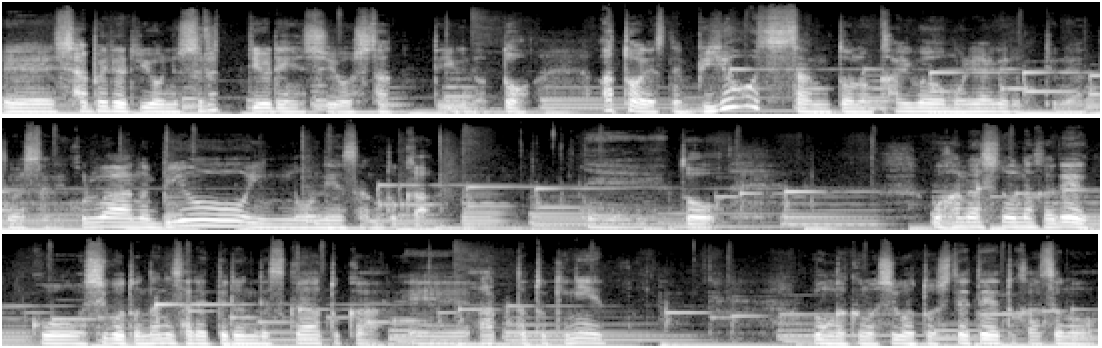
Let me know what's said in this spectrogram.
えー、れるようにするっていう練習をしたっていうのとあとはですね美容師さんとの会話を盛り上げるっていうのをやってましたね。これはあの美容院のお姉さんとかえっ、ー、とお話の中でこう仕事何されてるんですか？とか、えー、会った時に音楽の仕事しててとかその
